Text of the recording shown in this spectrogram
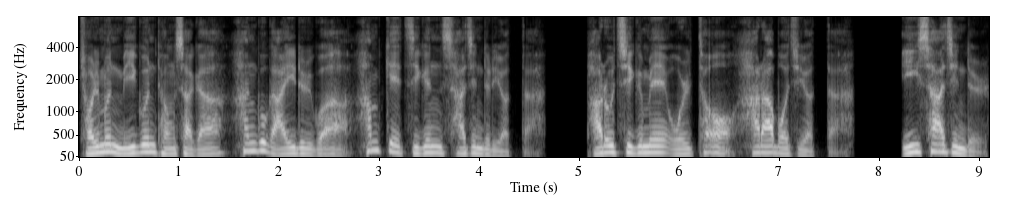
젊은 미군 병사가 한국 아이들과 함께 찍은 사진들이었다. 바로 지금의 월터 할아버지였다. 이 사진들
